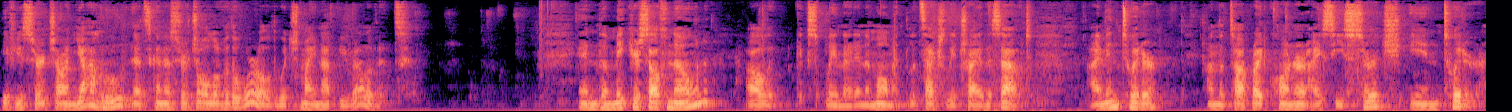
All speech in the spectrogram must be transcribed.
If you search on Yahoo, that's going to search all over the world, which might not be relevant. And the make yourself known, I'll explain that in a moment. Let's actually try this out. I'm in Twitter. On the top right corner, I see search in Twitter.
